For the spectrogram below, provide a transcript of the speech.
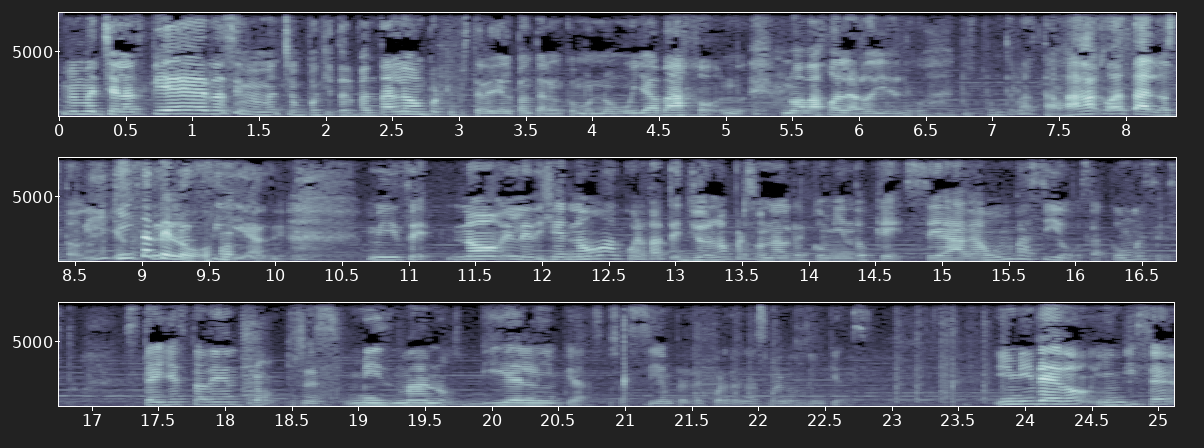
Me manché las piernas y me manché un poquito el pantalón porque pues traía el pantalón como no muy abajo, no, no abajo de la rodilla. Le digo, ay, pues póntelo hasta abajo, hasta los tobillos. Quítatelo. Sí, así. Me dice, no, y le dije, no, acuérdate, yo en lo personal recomiendo que se haga un vacío. O sea, ¿cómo es esto? Este ya está dentro, entonces mis manos bien limpias, o sea, siempre recuerden las manos limpias. Y mi dedo índice,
